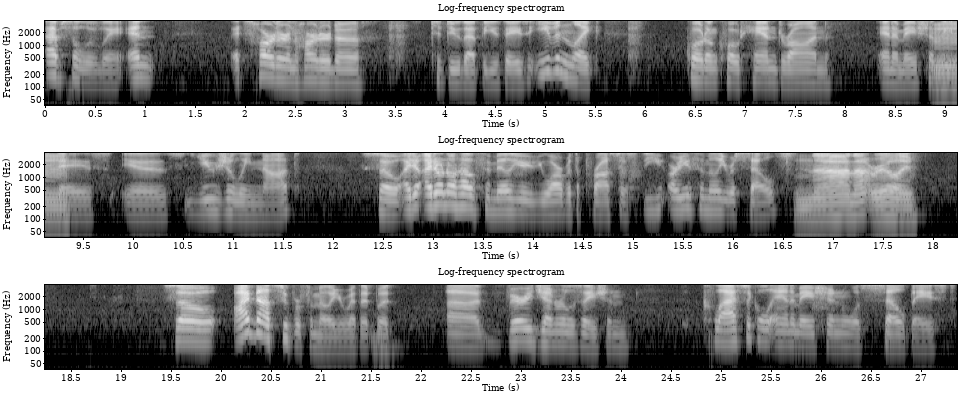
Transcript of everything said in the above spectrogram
absolutely, and it's harder and harder to to do that these days. Even like quote unquote hand drawn animation these Mm. days is usually not. So I, don't- I don't know how familiar you are with the process. Do you are you familiar with cels? nah, not really. So I'm not super familiar with it, but uh, very generalization. Classical animation was cel based,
